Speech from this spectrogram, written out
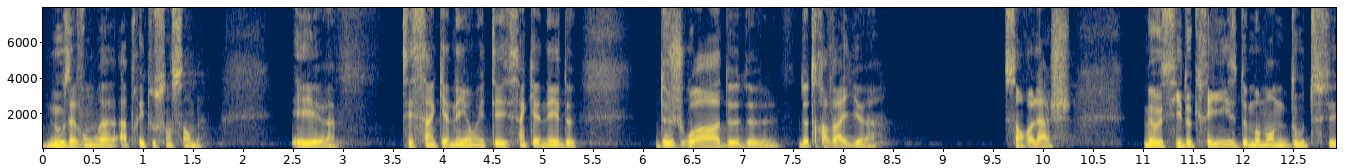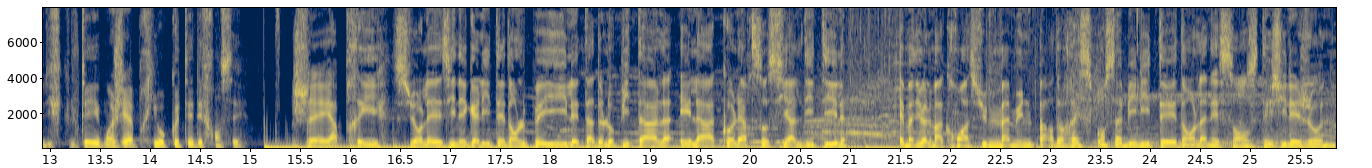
nous avons euh, appris tous ensemble. Et euh, ces cinq années ont été cinq années de, joie, de, de, travail euh, sans relâche, mais aussi de crise, de moments de doute, de difficultés. Et moi, j'ai appris aux côtés des Français. J'ai appris sur les inégalités dans le pays, l'état de l'hôpital et la colère sociale, dit-il. Emmanuel Macron assume même une part de responsabilité dans la naissance des Gilets jaunes.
